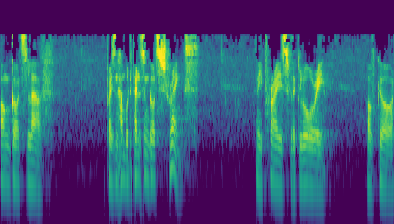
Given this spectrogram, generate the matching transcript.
on God's love. He prays in humble dependence on God's strength. And he prays for the glory of God.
